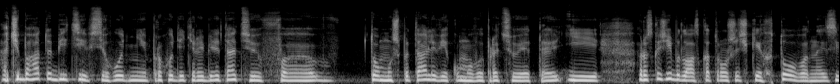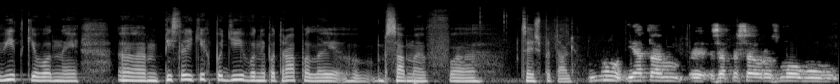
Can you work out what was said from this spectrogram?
А чи багато бійців сьогодні проходять реабілітацію в, е, в тому шпиталі, в якому ви працюєте? І розкажіть, будь ласка, трошечки, хто вони, звідки вони, е, після яких подій вони потрапили саме в цей шпиталь? Ну, я там записав розмову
